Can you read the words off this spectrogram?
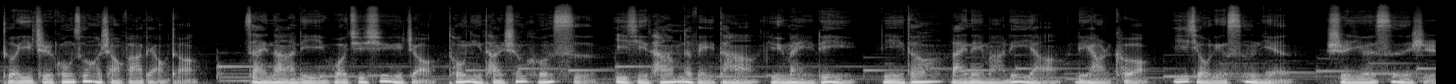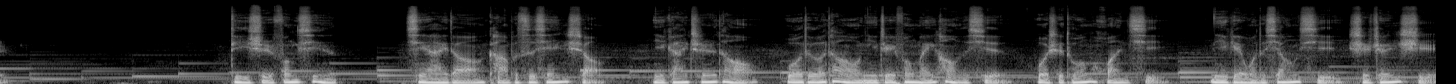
德意志工作》上发表的，在那里我继续着同你谈生和死，以及他们的伟大与美丽。你的莱内玛利亚·里尔克，一九零四年十一月四日。第十封信，亲爱的卡布斯先生，你该知道，我得到你这封美好的信，我是多么欢喜。你给我的消息是真实、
